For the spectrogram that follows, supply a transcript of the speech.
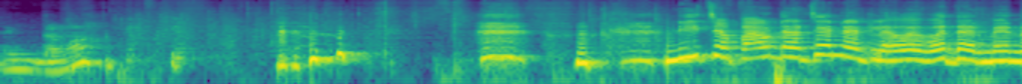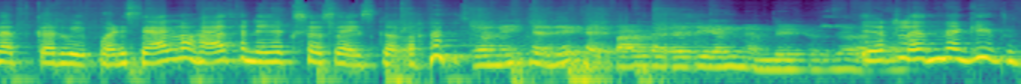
એકદમ. નીચે પાવડર છે ને એટલે હવે વધારે મહેનત કરવી પડશે. હાલો હાથની એક્સરસાઇઝ કરો. નીચે દેખાય પાવડર હજી એમને બેઠો. એટલે જ મેં કીધું.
